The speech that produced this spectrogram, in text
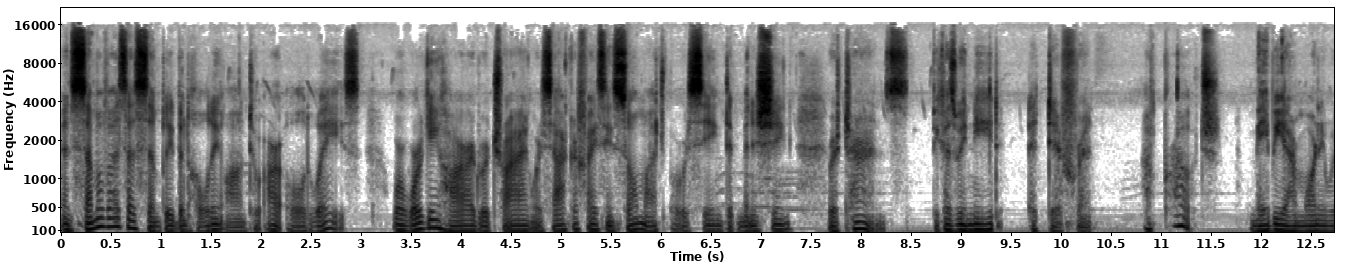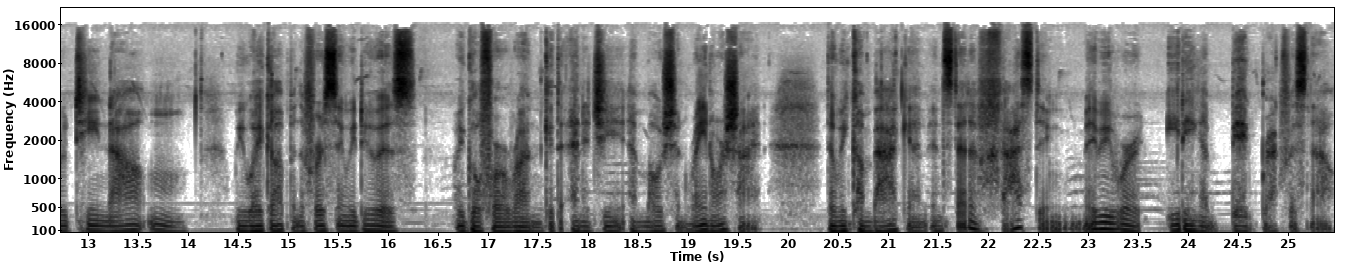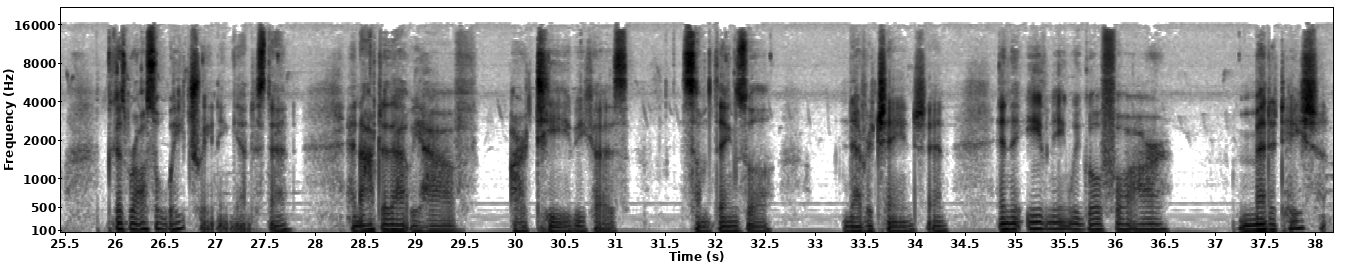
And some of us have simply been holding on to our old ways. We're working hard, we're trying, we're sacrificing so much, but we're seeing diminishing returns because we need a different approach. Maybe our morning routine now, mm, we wake up and the first thing we do is we go for a run, get the energy and motion, rain or shine. Then we come back and instead of fasting, maybe we're eating a big breakfast now because we're also weight training, you understand? And after that, we have our tea because some things will never change. And in the evening, we go for our meditation,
